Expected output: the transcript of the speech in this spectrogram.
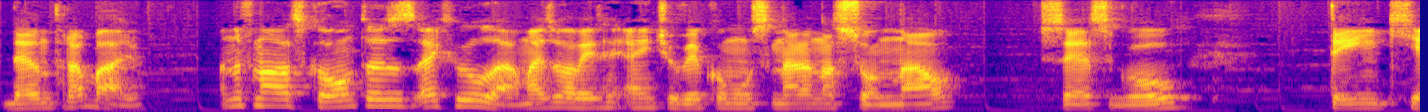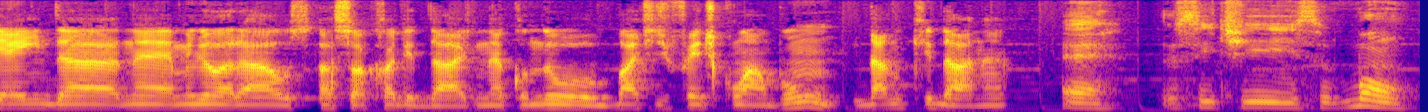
deram trabalho. Mas no final das contas, é aquilo lá. Mais uma vez, a gente vê como um cenário nacional, CSGO, tem que ainda né, melhorar a sua qualidade, né? Quando bate de frente com a Boom, dá no que dá, né? É, eu senti isso. Bom,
